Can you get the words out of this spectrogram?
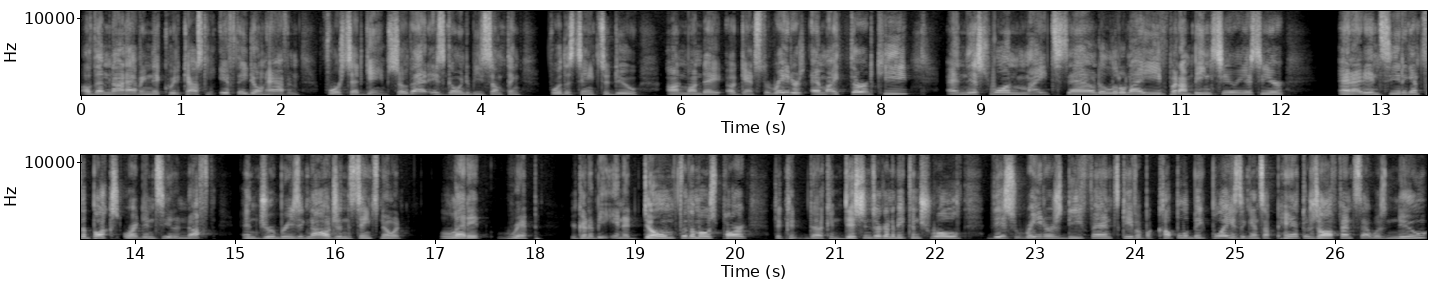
of them not having Nick Kwiatkowski if they don't have him for said game. So that is going to be something for the Saints to do on Monday against the Raiders. And my third key, and this one might sound a little naive, but I'm being serious here And I didn't see it against the Bucs, or I didn't see it enough. And Drew Brees acknowledging the Saints know it. Let it rip. You're going to be in a dome for the most part. The, con- the conditions are going to be controlled. This Raiders defense gave up a couple of big plays against a Panthers offense that was new.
